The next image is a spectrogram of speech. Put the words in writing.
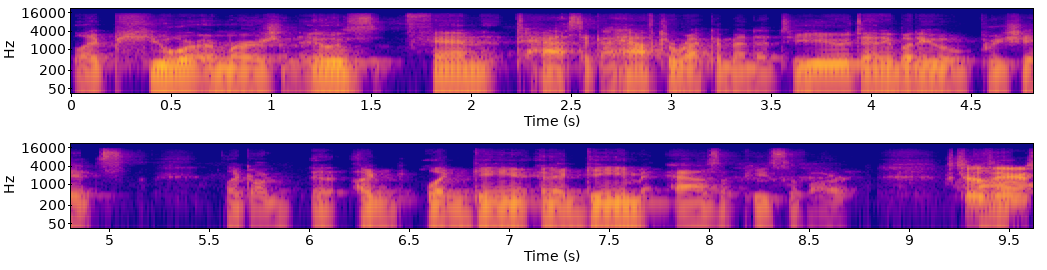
like pure immersion. It was fantastic. I have to recommend it to you to anybody who appreciates like a, a like game and a game as a piece of art. So there's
